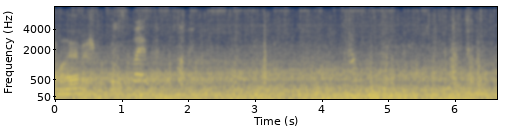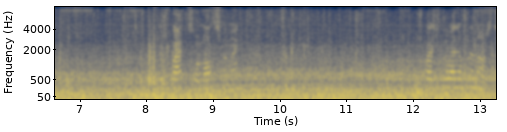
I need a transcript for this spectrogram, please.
A maneira é mesmo. Bicicleta. Os quartos são nossos também. Os quartos trabalham para nós?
